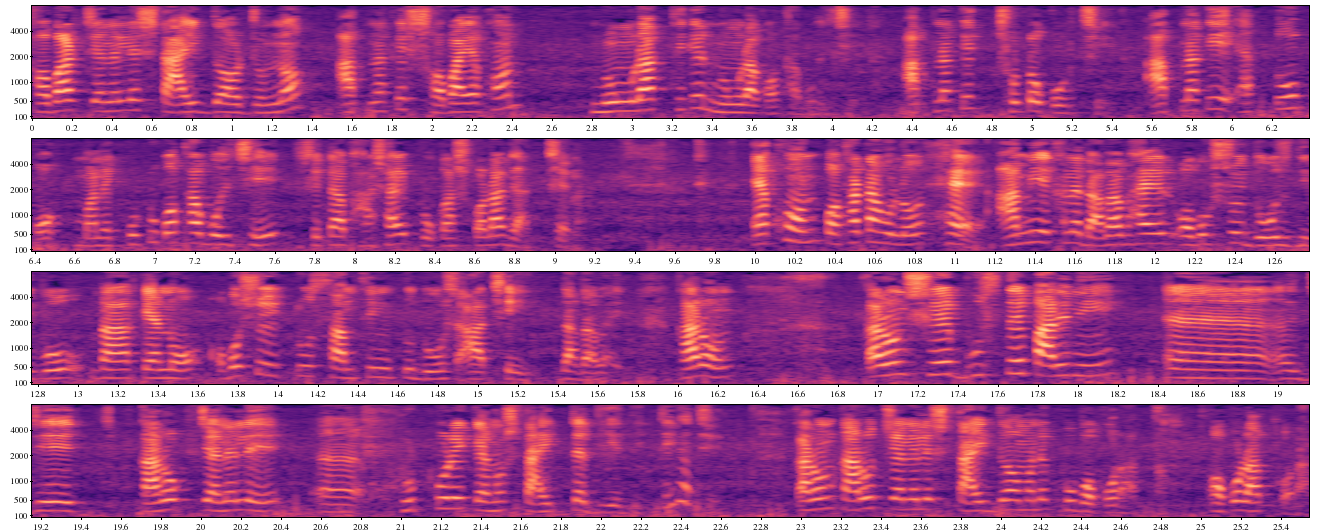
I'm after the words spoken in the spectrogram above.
সবার চ্যানেলে স্ট্রাইক দেওয়ার জন্য আপনাকে সবাই এখন নোংরার থেকে নোংরা কথা বলছে। আপনাকে ছোট করছে। আপনাকে এত মানে কটু কথা বলছে, সেটা ভাষায় প্রকাশ করা যাচ্ছে না। এখন কথাটা হলো হ্যাঁ আমি এখানে দাদা ভাইয়ের অবশ্যই দোষ দিব না কেন? অবশ্যই একটু সামথিং একটু দোষ আছেই দাদা ভাই কারণ কারণ সে বুঝতে পারেনি যে কারও চ্যানেলে হুট করে কেন স্ট্রাইকটা দিয়ে দিই, ঠিক আছে? কারণ কারও চ্যানেলে স্ট্রাইক দেওয়া মানে খুব অপরাধ অপরাধ করা।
